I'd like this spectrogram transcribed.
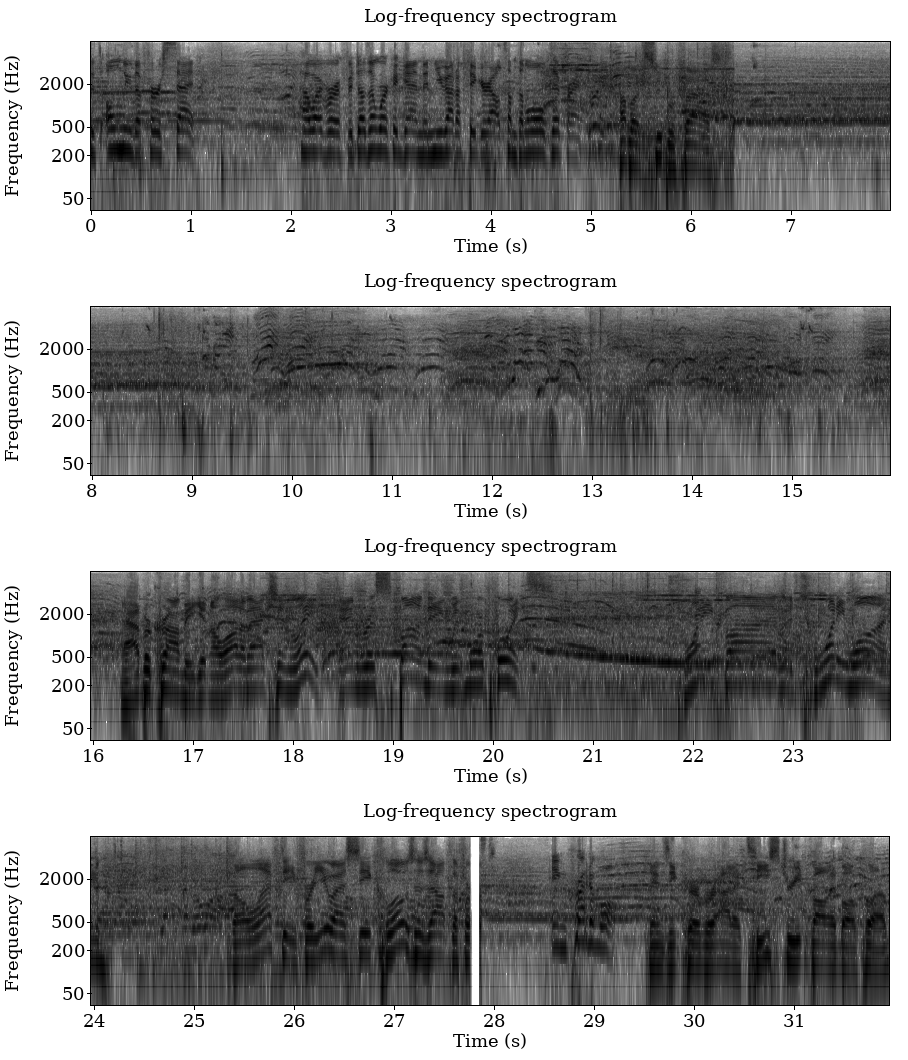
It's only the first set. However, if it doesn't work again, then you got to figure out something a little different. How about super fast? Abercrombie getting a lot of action late and responding with more points. 25-21. The lefty for USC closes out the first. Incredible. Kenzie Koerber out of T Street Volleyball Club.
